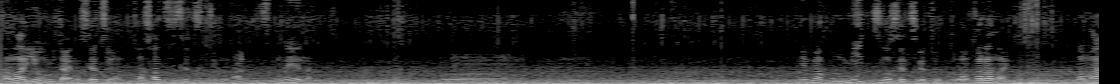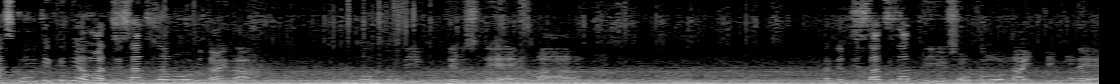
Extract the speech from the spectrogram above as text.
かないよみたいな説が他殺説っていうのがあるんですよね。なんか。でまあこの3つの説がちょっとわからない、まあ、マスコミ的にはまあ自殺だろうみたいな方向で言ってるしね。まあだけど自殺だっていう証拠もないっていうかね、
